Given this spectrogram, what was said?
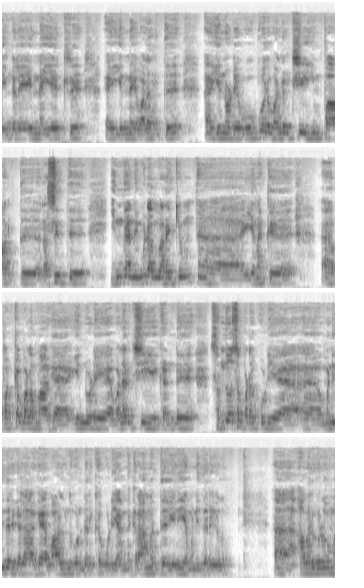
எங்களை என்னை ஏற்று என்னை வளர்த்து என்னுடைய ஒவ்வொரு வளர்ச்சியையும் பார்த்து ரசித்து இந்த நிமிடம் வரைக்கும் எனக்கு பக்கபலமாக என்னுடைய வளர்ச்சியை கண்டு சந்தோஷப்படக்கூடிய மனிதர்களாக வாழ்ந்து கொண்டிருக்கக்கூடிய அந்த கிராமத்து எளிய மனிதர்களும் அவர்களும்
